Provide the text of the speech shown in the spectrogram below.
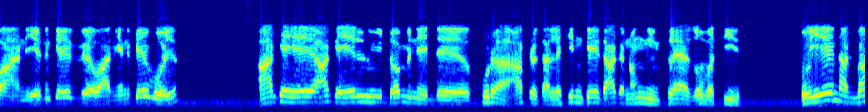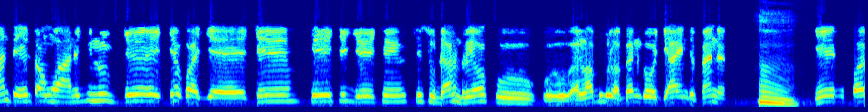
wane yen ke wane yen ke go ake ake lu dominate kura Africa lekin ke ake nong nim players overseas. So yen advantage tong wane junu je je ko je je je je je je Sudan rio ku ku labu la ben go ja independent. Mm, yen ko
